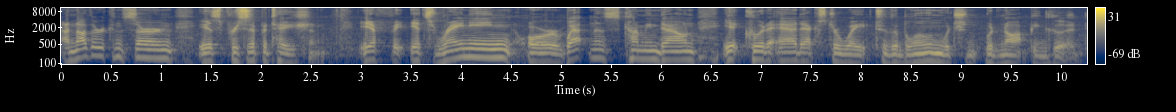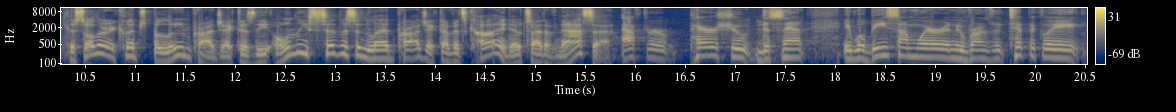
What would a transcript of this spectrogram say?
Another concern is precipitation. If it's raining or wetness coming down, it could add extra weight to the balloon, which would not be good. The Solar Eclipse Balloon Project is the only citizen-led project of its kind outside of NASA. After parachute descent, it will be somewhere in New Brunswick, typically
